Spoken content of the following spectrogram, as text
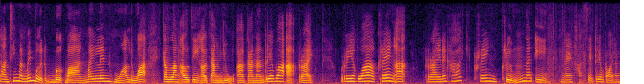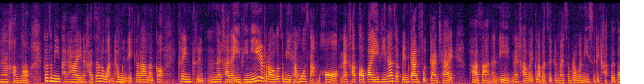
การที่มันไม่เบิดเบิกบานไม่เล่นหัวหรือว่ากำลังเอาจริงเอาจังอยู่อาการนั้นเรียกว่าอะไร เรียกว่าเคร่งอะ ไรนะคะ เคร่งขรึมนั่นเองนะคะ เสร็จเรียบร้อยทั้ง 5คำเนาะ ก็จะมีพาไทยนะคะ เจ้าละวันทมินเอกราชแล้วก็เคร่งขรึมนะคะ ใน EP นี้เราก็จะมีทั้งหมด 3 ข้อนะคะ ต่อไป EP หน่าจะเป็นการฝึกการใช้ภาษานั่นเองนะคะ ไว้กลับมาเจอกันใหม่สำหรับวันนี้ สวัสดีค่ะ บ๊ายบ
